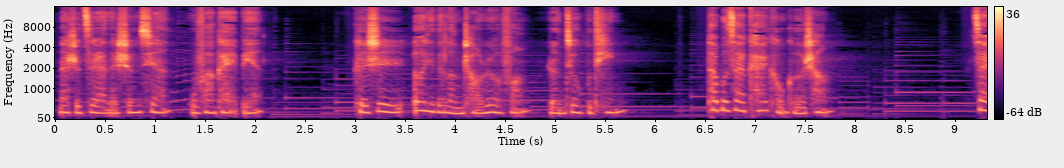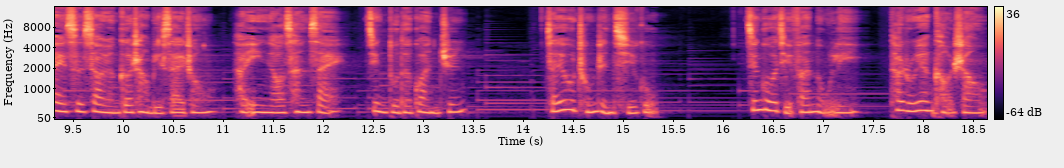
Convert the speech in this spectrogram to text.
那是自然的声线，无法改变。可是恶意的冷嘲热讽仍旧不停，他不再开口歌唱。在一次校园歌唱比赛中，他应邀参赛，竟夺得冠军，才又重整旗鼓。经过几番努力。他如愿考上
